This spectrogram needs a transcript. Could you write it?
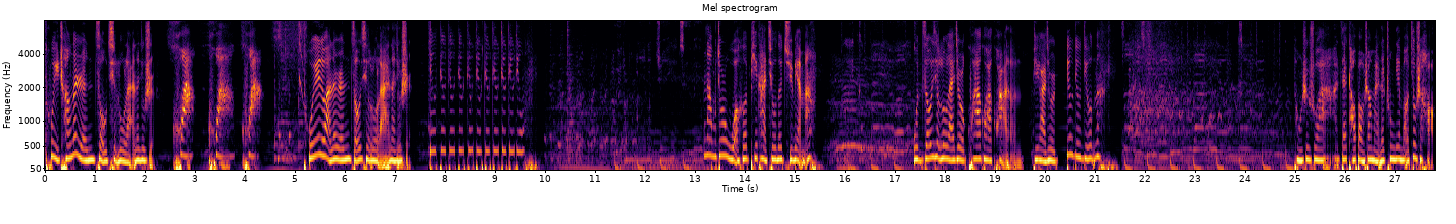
腿长的人走起路来那就是夸夸夸，腿短的人走起路来那就是丢丢丢丢丢丢丢丢丢丢丢。那不就是我和皮卡丘的区别吗？我走起路来就是夸夸夸的，皮卡就是丢丢丢呢。同事说啊，在淘宝上买的充电宝就是好，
